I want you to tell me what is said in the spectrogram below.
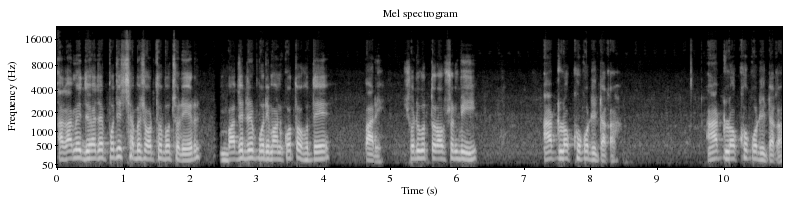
আগামী দুই হাজার পঁচিশ ছাব্বিশ অর্থ বছরের বাজেটের পরিমাণ কত হতে পারে? সঠিক উত্তর অপশন বি, আট লক্ষ কোটি টাকা। আট লক্ষ কোটি টাকা।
